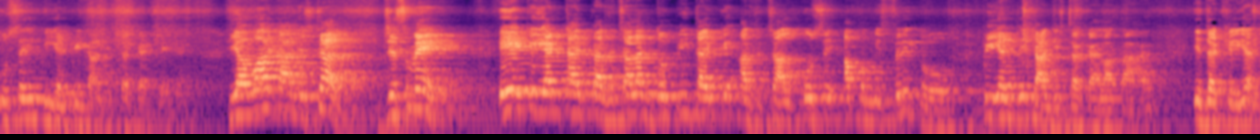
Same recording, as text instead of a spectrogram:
उसे ही पीएनपी ट्रांजिस्टर कहते हैं। या वह ट्रांजिस्टर जिसमें एक एन टाइप का अर्धचालक, दो पी टाइप के अर्धचालकों से अपमिश्रित हो पीएनपी ट्रांजिस्टर कहलाता है। इधर क्लियर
